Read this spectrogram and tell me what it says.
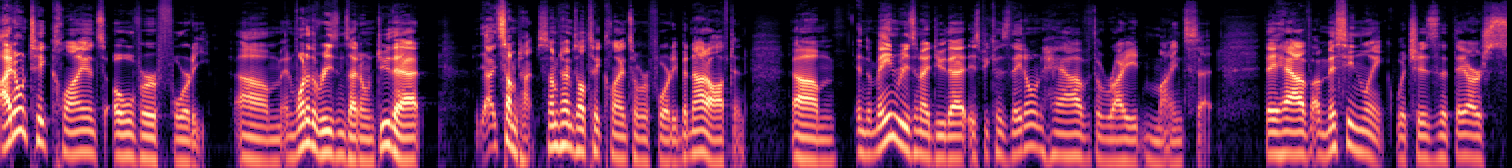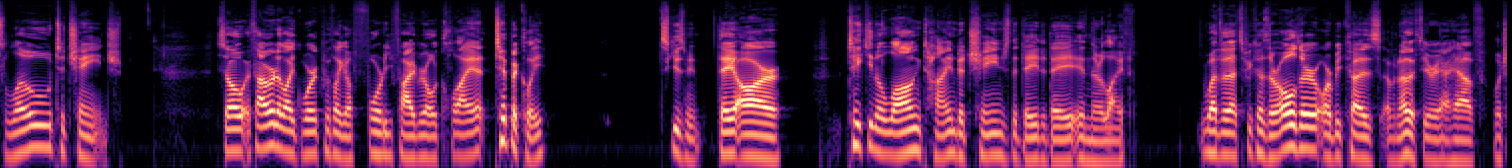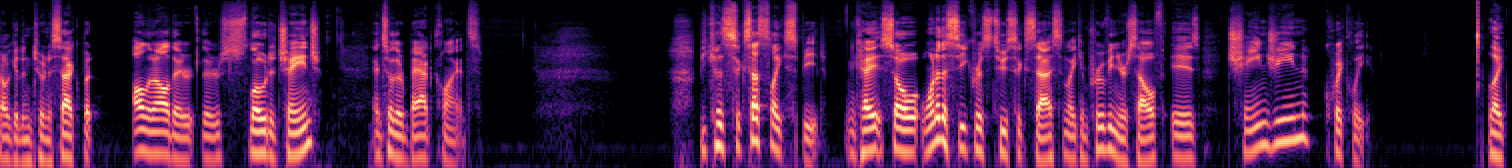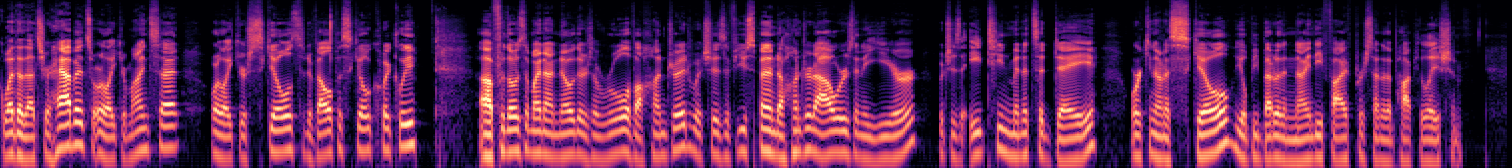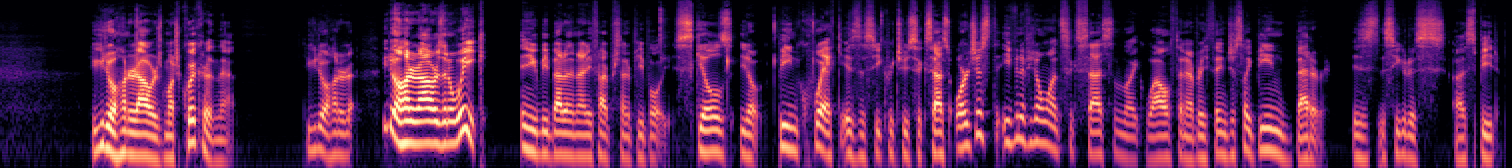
I don't take clients over 40. Um, and one of the reasons I don't do that, I, sometimes, sometimes I'll take clients over 40, but not often. Um, and the main reason I do that is because they don't have the right mindset. They have a missing link, which is that they are slow to change. So if I were to like work with like a 45 year old client, typically, excuse me, they are taking a long time to change the day to day in their life. Whether that's because they're older or because of another theory I have, which I'll get into in a sec, but all in all, they're they're slow to change, and so they're bad clients. Because success likes speed. Okay, so one of the secrets to success and like improving yourself is changing quickly. Like whether that's your habits or like your mindset or like your skills to develop a skill quickly. Uh, for those that might not know, there's a rule of 100, which is if you spend 100 hours in a year, which is 18 minutes a day, working on a skill, you'll be better than 95% of the population. You can do 100 hours much quicker than that. You can do 100 you do 100 hours in a week and you can be better than 95% of people. Skills, you know, being quick is the secret to success or just even if you don't want success and like wealth and everything, just like being better is the secret of uh, speed.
